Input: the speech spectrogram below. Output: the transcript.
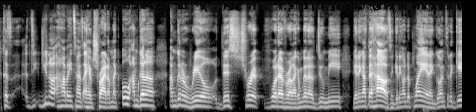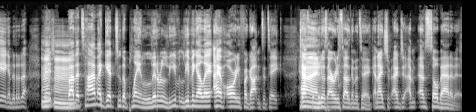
because do, do you know how many times I have tried? I'm like, oh, I'm gonna I'm gonna reel this trip, whatever. Like I'm gonna do me getting out the house and getting on the plane and going to the gig and da da da. Bitch, by the time I get to the plane, literally leave, leaving LA, I have already forgotten to take. Half Done. the videos I already said I was gonna take, and I, I I'm, I'm so bad at it.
